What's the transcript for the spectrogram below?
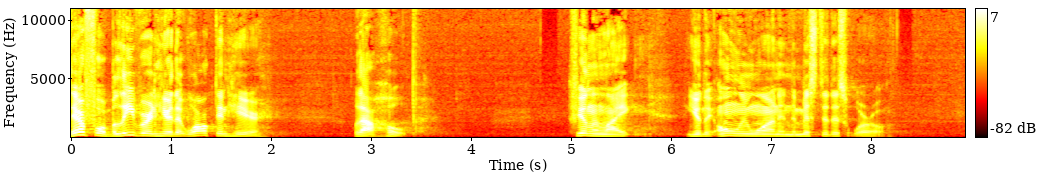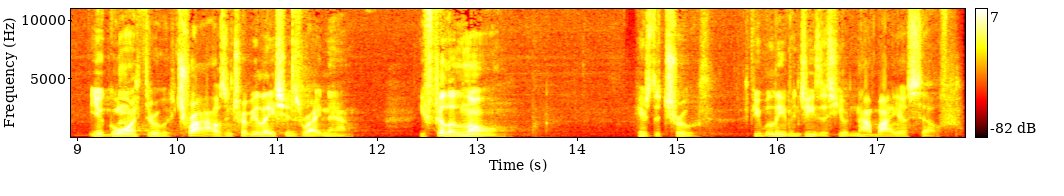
Therefore, believer in here that walked in here without hope, feeling like you're the only one in the midst of this world, you're going through trials and tribulations right now, you feel alone. Here's the truth if you believe in Jesus, you're not by yourself.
